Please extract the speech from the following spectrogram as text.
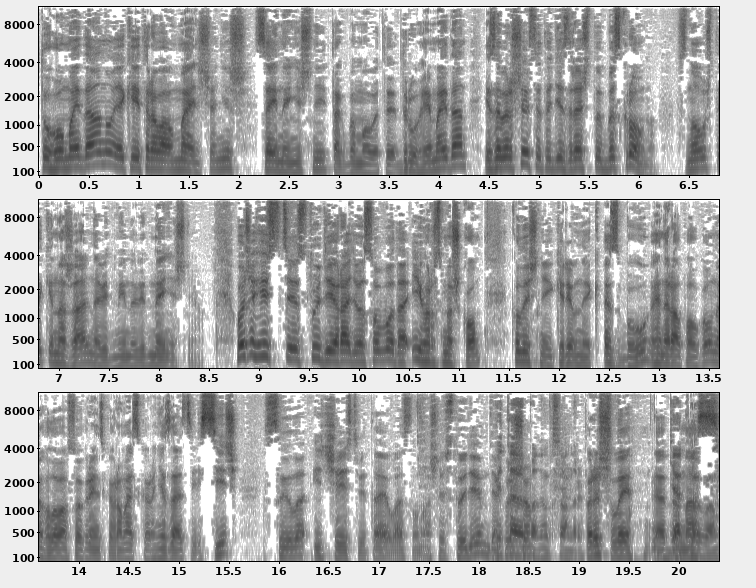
того майдану, який тривав менше ніж цей нинішній, так би мовити, другий майдан, і завершився тоді, зрештою, безкровно. Знову ж таки, на жаль, на відміну від нинішнього. Отже, гість студії Радіо Свобода Ігор Смешко, колишній керівник СБУ, генерал-полковник, голова Всеукраїнської громадської організації Січ, Сила і честь. Вітаю вас у нашій студії. Дякую, Вітаю, що пане Олександре. Прийшли Дякую до нас. Вам.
